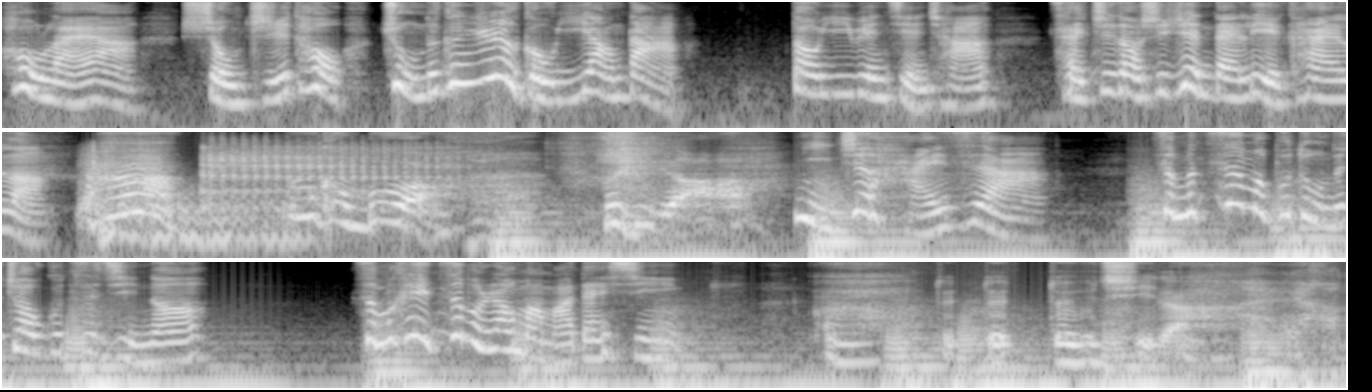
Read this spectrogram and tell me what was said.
后来啊，手指头肿得跟热狗一样大，到医院检查才知道是韧带裂开了。啊，那么恐怖哦！是啊，你这孩子啊，怎么这么不懂得照顾自己呢？怎么可以这么让妈妈担心？哎呀，对对对不起啦。哎呀，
